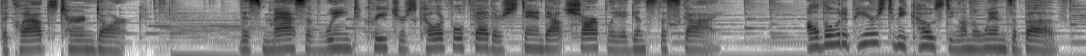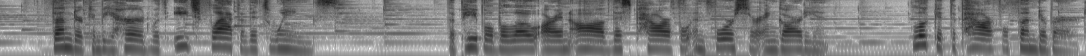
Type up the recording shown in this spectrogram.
the clouds turn dark. This massive winged creature's colorful feathers stand out sharply against the sky. Although it appears to be coasting on the winds above, Thunder can be heard with each flap of its wings. The people below are in awe of this powerful enforcer and guardian. Look at the powerful Thunderbird.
